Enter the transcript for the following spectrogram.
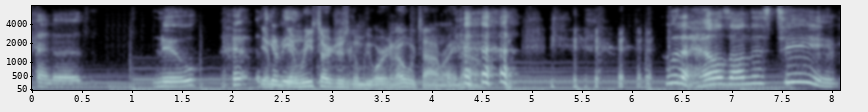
kind of new. it's Them, to be them researchers going to be working overtime right now. who the hell's on this team?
